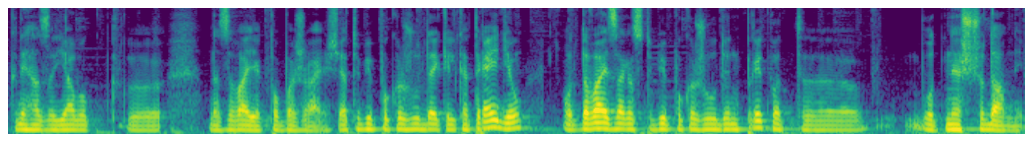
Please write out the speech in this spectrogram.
книга заявок, е, називай як побажаєш. Я тобі покажу декілька трейдів. От давай зараз тобі покажу один приклад, е, от нещодавний.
